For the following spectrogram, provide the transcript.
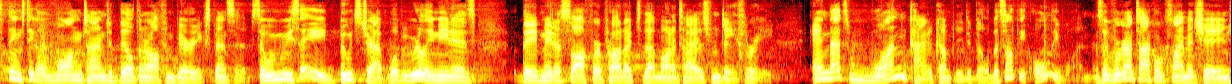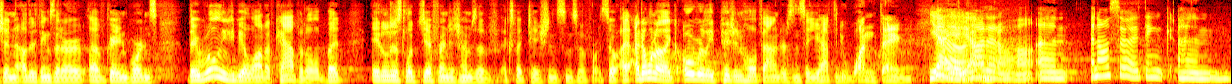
things take a long time to build and are often very expensive. So when we say bootstrap, what we really mean is they made a software product that monetized from day three. And that's one kind of company to build, but it's not the only one. And so if we're going to tackle climate change and other things that are of great importance, there will need to be a lot of capital, but it'll just look different in terms of expectations and so forth. So I, I don't want to like overly pigeonhole founders and say you have to do one thing. Yeah, no, yeah, yeah. not at all. Um, and also, I think um,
